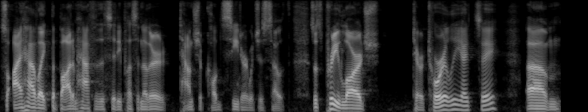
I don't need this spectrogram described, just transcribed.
So I have like the bottom half of the city plus another township called Cedar, which is south. So it's pretty large territorially, I'd say. Um,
